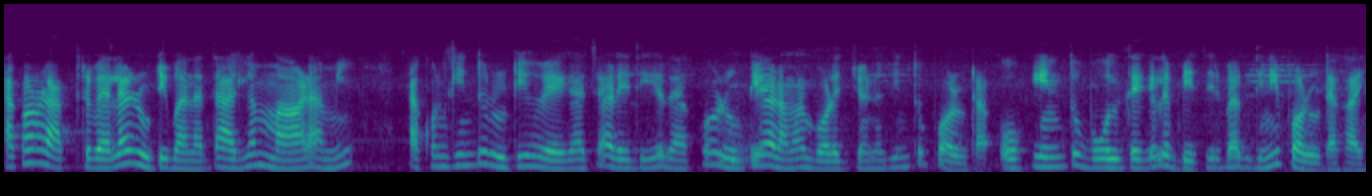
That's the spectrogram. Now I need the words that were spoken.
এখন রাত্রেবেলা রুটি বানাতে আসলাম, মা আর আমি। এখন কিন্তু রুটি হয়ে গেছে, আর এদিকে দেখো রুটি আর আমার বরের জন্য কিন্তু পরোটা। ও কিন্তু বলতে গেলে বেশিরভাগ দিনই পরোটা খায়।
